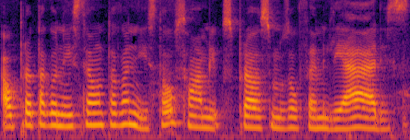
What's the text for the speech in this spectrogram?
ao protagonista e ao antagonista, ou são amigos próximos ou familiares,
